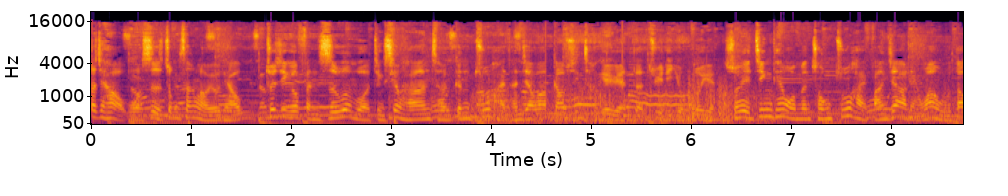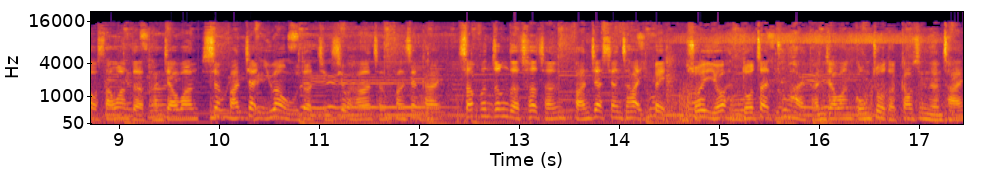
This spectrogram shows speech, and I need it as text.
大家好，我是中山老油条。最近有粉丝问我锦绣海湾城跟珠海谭家湾高新产业园的距离有多远，所以今天我们从珠海房价两万五到三万的谭家湾，向房价一万五的锦绣海湾城方向开，三分钟的车程，房价相差一倍，所以有很多在珠海谭家湾工作的高新人才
